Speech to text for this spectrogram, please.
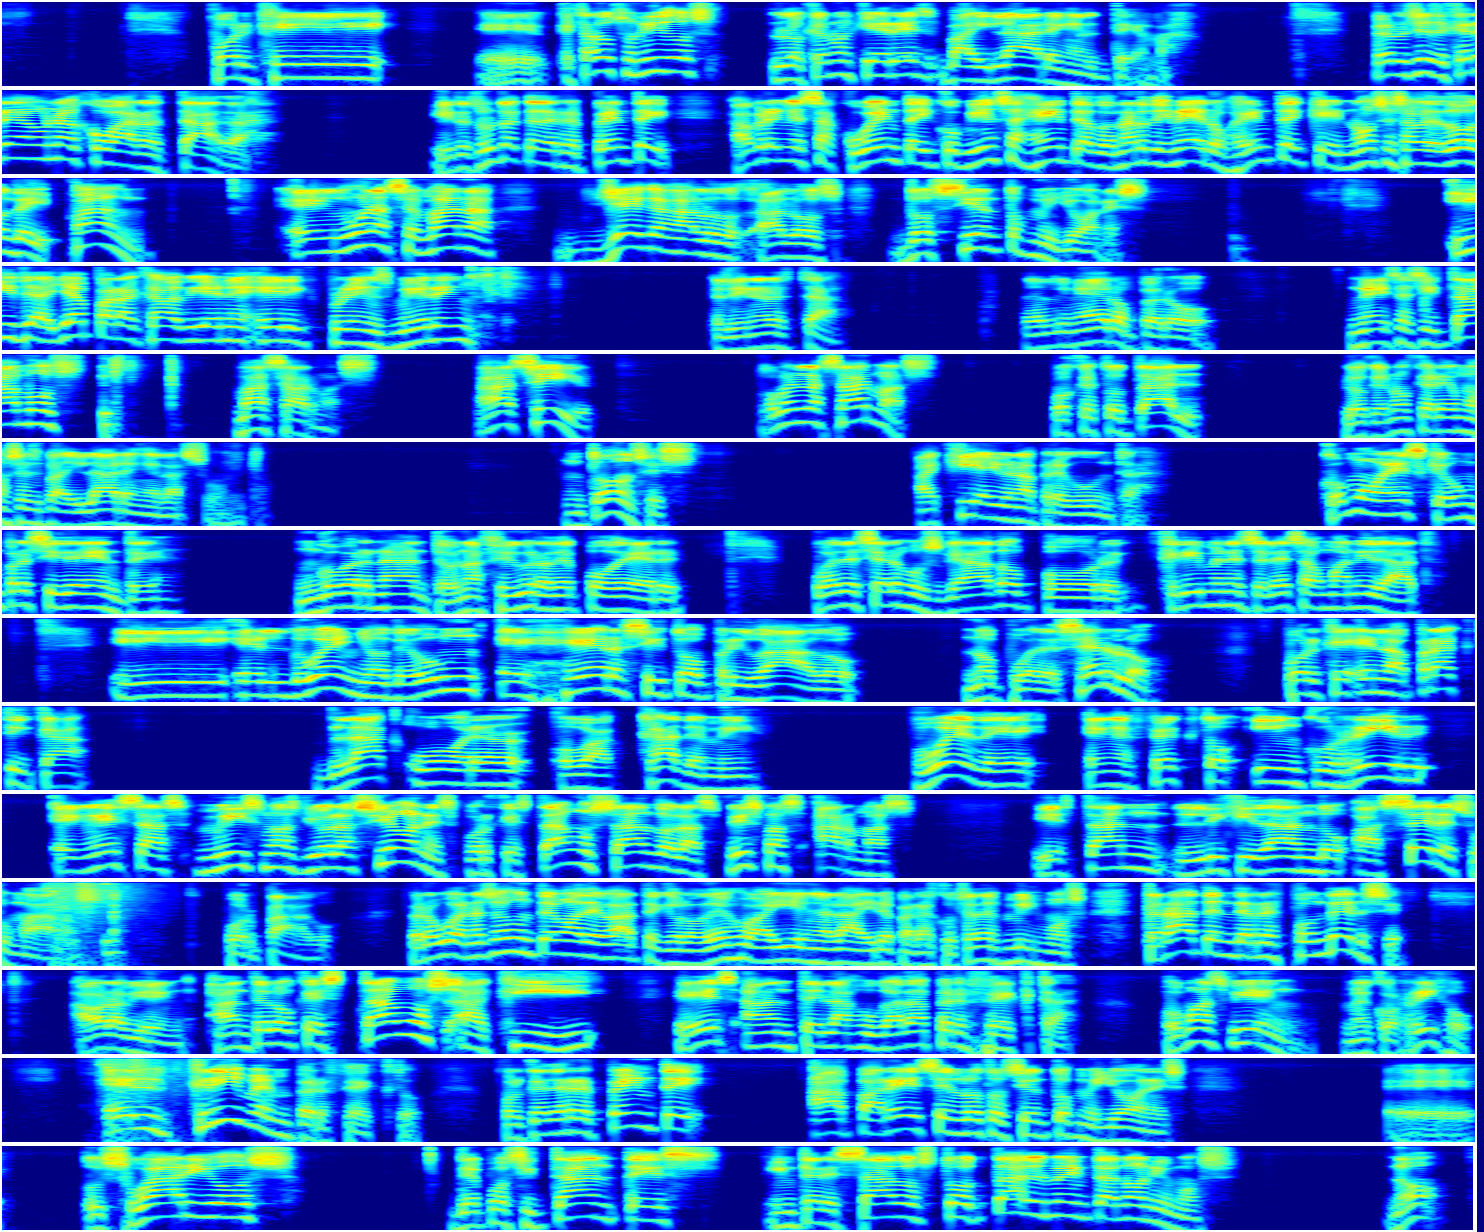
porque eh, Estados Unidos lo que no quiere es bailar en el tema. Pero si se crea una coartada y resulta que de repente abren esa cuenta y comienza gente a donar dinero, gente que no se sabe de dónde, y ¡pam! En una semana llegan a, a los 200 millones. Y de allá para acá viene Eric Prince. Miren, el dinero está. El dinero, pero necesitamos más armas. Ah, sí. Tomen las armas. Porque total, lo que no queremos es bailar en el asunto. Entonces, aquí hay una pregunta. ¿Cómo es que un presidente un gobernante, una figura de poder, puede ser juzgado por crímenes de lesa humanidad y el dueño de un ejército privado no puede serlo, porque en la práctica Blackwater o Academy puede en efecto incurrir en esas mismas violaciones porque están usando las mismas armas y están liquidando a seres humanos por pago. Pero bueno, eso es un tema de debate que lo dejo ahí en el aire para que ustedes mismos traten de responderse. Ahora bien, ante lo que estamos aquí es ante la jugada perfecta, o más bien, me corrijo, el crimen perfecto, porque de repente aparecen los 200 millones. Eh, usuarios, depositantes, interesados totalmente anónimos. No,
